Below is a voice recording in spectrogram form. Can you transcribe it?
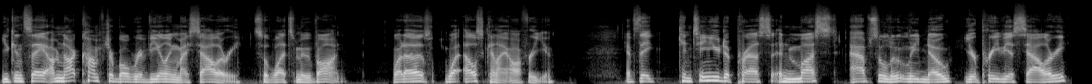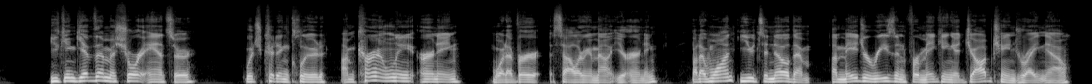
you can say, I'm not comfortable revealing my salary, so let's move on. What else, what else can I offer you? If they continue to press and must absolutely know your previous salary, you can give them a short answer, which could include, I'm currently earning whatever salary amount you're earning, but I want you to know that a major reason for making a job change right now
